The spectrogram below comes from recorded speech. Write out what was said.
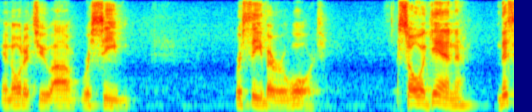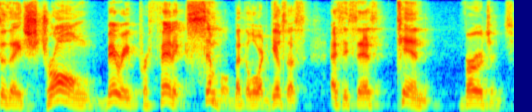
in order to uh, receive receive a reward. So again, this is a strong, very prophetic symbol that the Lord gives us as he says 10 virgins.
